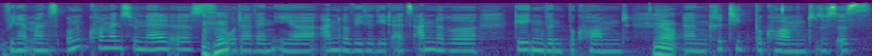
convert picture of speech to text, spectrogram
wie nennt man es, unkonventionell ist oder wenn ihr andere Wege geht als andere, Gegenwind bekommt, Ja. ähm, Kritik bekommt. Das ist,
